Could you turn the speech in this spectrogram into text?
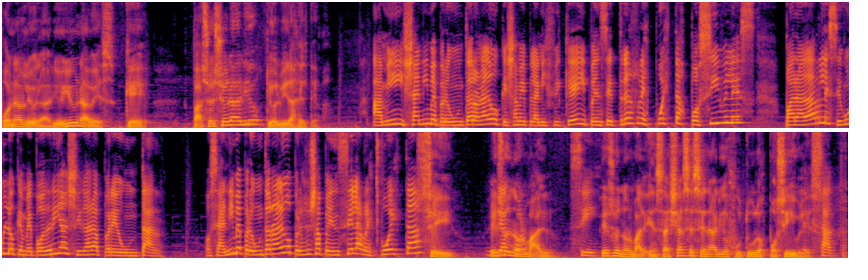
Ponerle horario. Y una vez que pasó ese horario, te olvidas del tema. A mí ya ni me preguntaron algo que ya me planifiqué y pensé tres respuestas posibles para darle según lo que me podrían llegar a preguntar. O sea, ni me preguntaron algo, pero yo ya pensé la respuesta. Sí, eso es normal. Sí. Eso es normal. Ensayás escenarios futuros posibles. Exacto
